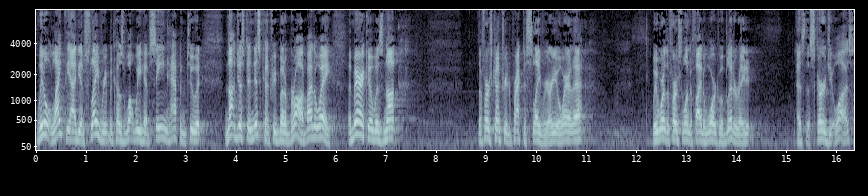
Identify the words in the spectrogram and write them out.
We don't like the idea of slavery because what we have seen happen to it, not just in this country, but abroad. By the way, America was not the first country to practice slavery. Are you aware of that? We were the first one to fight a war to obliterate it, as the scourge it was,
